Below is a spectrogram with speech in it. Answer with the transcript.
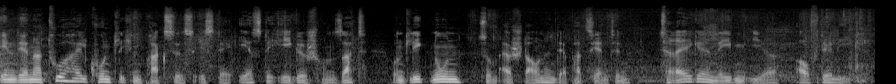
In der naturheilkundlichen Praxis ist der erste Egel schon satt und liegt nun, zum Erstaunen der Patientin, träge neben ihr auf der Liege.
